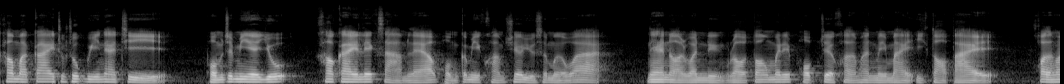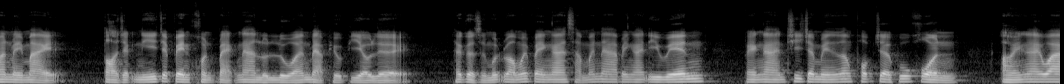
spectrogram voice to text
เข้ามาใกล้ทุกๆวินาที ผมจะมีอายุเข้าใกล้เลขสามแล้ว ผมก็มีความเชื่ออยู่เสมอว่า แน่นอนวันหนึ่งเราต้องไม่ได้พบเจอความสัมพันธ์ใหม่ๆ อีกต่อไป ความสัมพันธ์ใหม่ ๆ ต่อจากนี้จะเป็นคนแปลกหน้าล้วนๆแบบเพียวๆเลย ถ้าเกิดสมมติเราไม่ไปงานสัมมนาไปงานอีเวนต์ไปงานที่จำเป็นต้องพบเจอผู้คน เอาง่ายๆว่า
